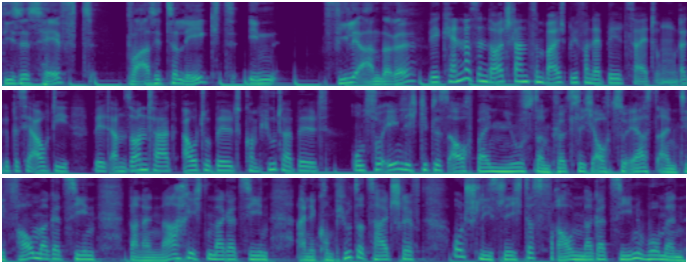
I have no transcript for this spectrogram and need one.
dieses Heft quasi zerlegt in viele andere. Wir kennen das in Deutschland zum Beispiel von der Bild-Zeitung. Da gibt es ja auch die Bild am Sonntag, Autobild, Computerbild. Und so ähnlich gibt es auch bei News dann plötzlich auch zuerst ein TV-Magazin, dann ein Nachrichtenmagazin, eine Computerzeitschrift und schließlich das Frauenmagazin Woman,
